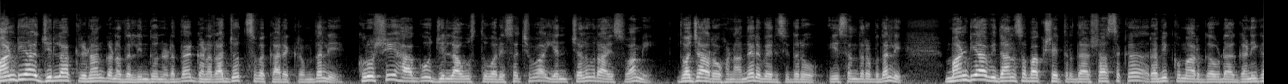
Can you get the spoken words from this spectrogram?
ಮಂಡ್ಯ ಜಿಲ್ಲಾ ಕ್ರೀಡಾಂಗಣದಲ್ಲಿಂದು ನಡೆದ ಗಣರಾಜ್ಯೋತ್ಸವ ಕಾರ್ಯಕ್ರಮದಲ್ಲಿ ಕೃಷಿ ಹಾಗೂ ಜಿಲ್ಲಾ ಉಸ್ತುವಾರಿ ಸಚಿವ ಎನ್ ಚಲುವರಾಯಸ್ವಾಮಿ ಧ್ವಜಾರೋಹಣ ನೆರವೇರಿಸಿದರು. ಈ ಸಂದರ್ಭದಲ್ಲಿ ಮಂಡ್ಯ ವಿಧಾನಸಭಾ ಕ್ಷೇತ್ರದ ಶಾಸಕ ರವಿಕುಮಾರ್ ಗೌಡ ಗಣಿಗ,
